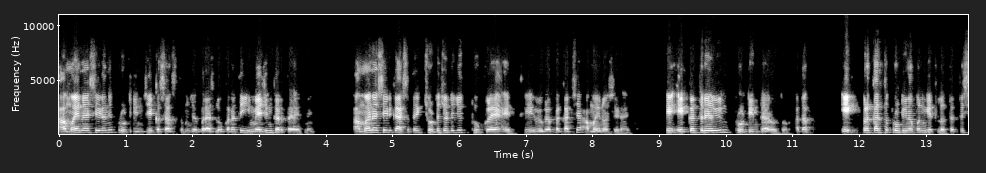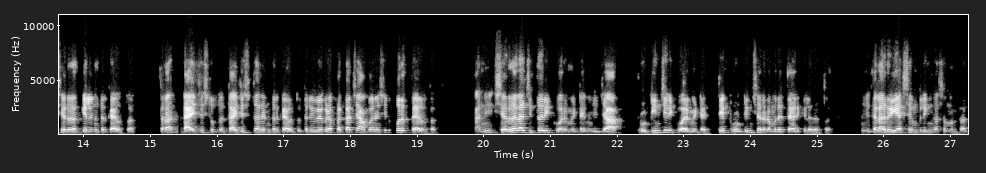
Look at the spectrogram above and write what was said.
अमायनो ऍसिड आणि प्रोटीन हे कसं असतं? म्हणजे बऱ्याच लोकांना ते इमॅजिन करता येत नाही. अमायनो ऍसिड काय असतं? एक छोटे छोटे जे ठोकळे आहेत हे वेगवेगळ्या प्रकारचे अमायनो ऍसिड आहेत. हे एकत्र येऊन प्रोटीन तयार होतो. आता एक प्रकारचं प्रोटीन आपण घेतलं तर ते शरीरात गेल्यानंतर काय होतं? तर डायजेस्ट होतं. डायजेस्ट झाल्यानंतर काय होतं? तर वेगळ्या प्रकारचे अमायनो ऍसिड परत तयार होतात. आणि शरीराला जिथं रिक्वायरमेंट आहे म्हणजे ज्या प्रोटीनची रिक्वायरमेंट आहे ते प्रोटीन शरीरामध्ये तयार केलं जातं. म्हणजे त्याला रिअसेम्बलिंग असं म्हणतात.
